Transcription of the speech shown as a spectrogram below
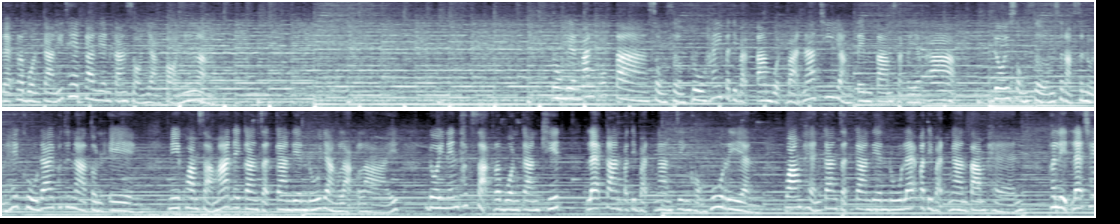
และกระบวนการนิเทศการเรียนการสอนอย่างต่อเนื่อง รงเรียนบ้านโคกตาส่งเสริมครูให้ปฏิบัติตามบทบาทหน้าที่อย่างเต็มตามศักยภาพ โดยส่งเสริมสนับสนุนให้ครูได้พัฒนาตนเอง มีความสามารถในการจัดการเรียนรู้อย่างหลากหลาย โดยเน้นทักษะกระบวนการคิด และการปฏิบัติงานจริงของผู้เรียน วางแผนการจัดการเรียนรู้และปฏิบัติงานตามแผน ผลิตและใช้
